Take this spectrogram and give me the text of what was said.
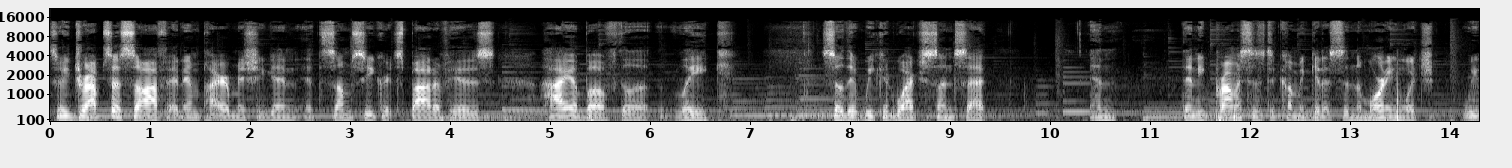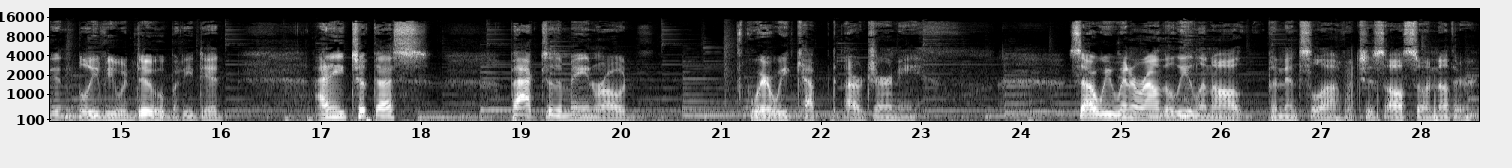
So he drops us off at Empire, Michigan, at some secret spot of his high above the lake so that we could watch sunset. And then he promises to come and get us in the morning, which we didn't believe he would do, but he did. And he took us back to the main road where we kept our journey. So we went around the Leelanau Peninsula, which is also another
